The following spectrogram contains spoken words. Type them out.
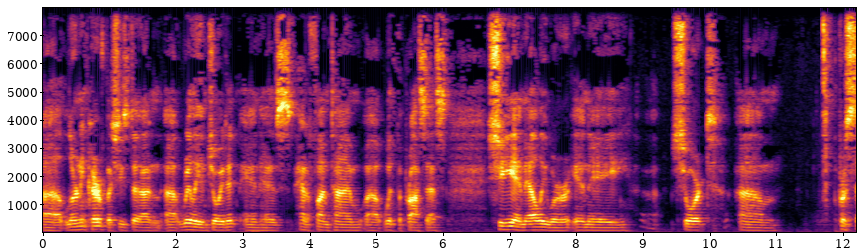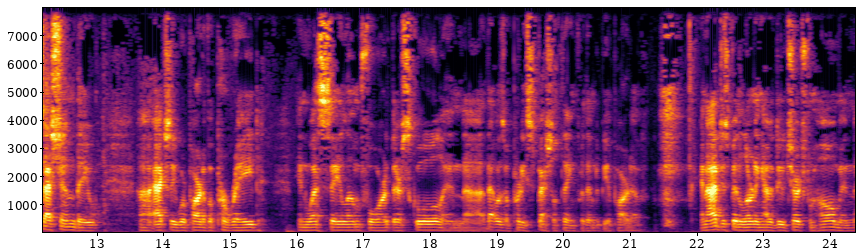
uh, learning curve, but she's done uh, really enjoyed it and has had a fun time uh, with the process. She and Ellie were in a uh, short um, procession. They uh, actually were part of a parade in West Salem for their school, and uh, that was a pretty special thing for them to be a part of. And I've just been learning how to do church from home and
